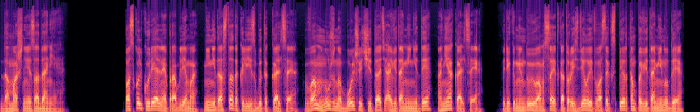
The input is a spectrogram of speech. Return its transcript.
Домашнее задание. Поскольку реальная проблема не недостаток или избыток кальция, вам нужно больше читать о витамине D, а не о кальции. Рекомендую вам сайт, который сделает вас экспертом по витамину D,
